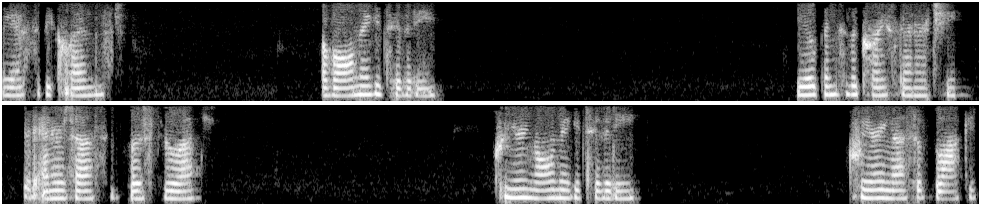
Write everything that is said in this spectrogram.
We ask to be cleansed of all negativity. Be open to the Christ energy that enters us and flows through us, clearing all negativity, clearing us of blockage,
